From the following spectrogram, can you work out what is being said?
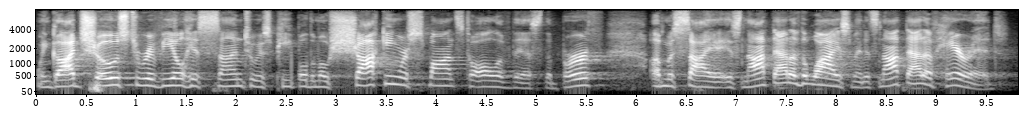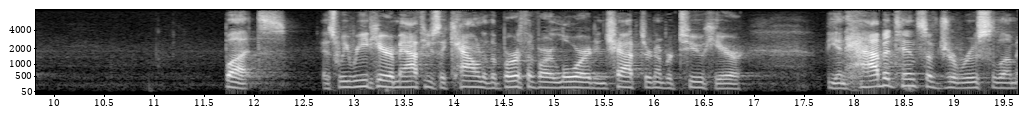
When God chose to reveal his son to his people, the most shocking response to all of this, the birth of Messiah, is not that of the wise men, it's not that of Herod, but as we read here in Matthew's account of the birth of our Lord in chapter number two here, the inhabitants of Jerusalem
